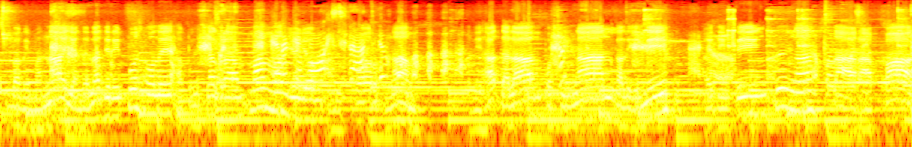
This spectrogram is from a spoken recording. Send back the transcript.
sebagaimana yang telah direpost oleh akun Instagram Mama ya, Yoyo 6 lihat dalam postingan kali ini Ayu Ting Ting tengah sarapan.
